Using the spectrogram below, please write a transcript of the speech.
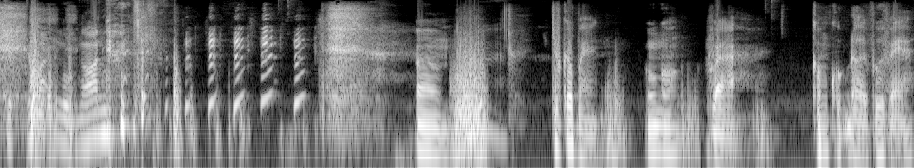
Chúc các bạn ngủ ngon. Ờm, chúc các bạn ngủ ngon và có một cuộc đời vui vẻ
